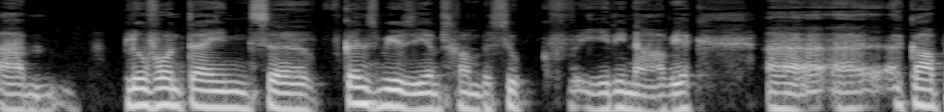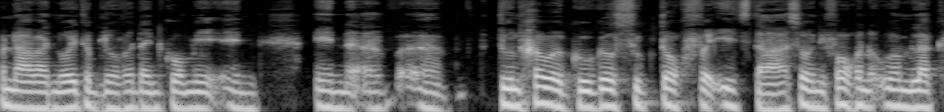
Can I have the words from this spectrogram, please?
um Bloemfontein se kunsmuseums gaan besoek hierdie naweek uh 'n uh, uh, Kaapenaar wat nooit op Bloemfontein kom nie en en uh, uh, doen goue Google soek tog vir iets daarso in die volgende oomblik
